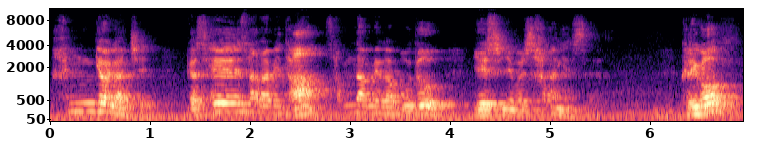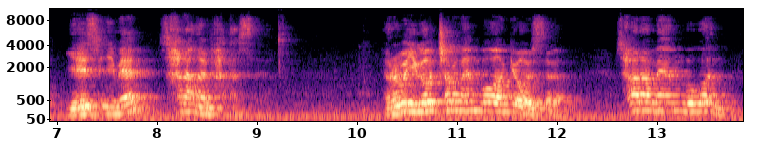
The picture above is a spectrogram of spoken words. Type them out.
한결같이 그러니까 세 사람이 다 삼남매가 모두 예수님을 사랑했어요. 그리고 예수님의 사랑을 받았어요. 여러분 이것처럼 행복한 게 어딨어요? 사람의 행복은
